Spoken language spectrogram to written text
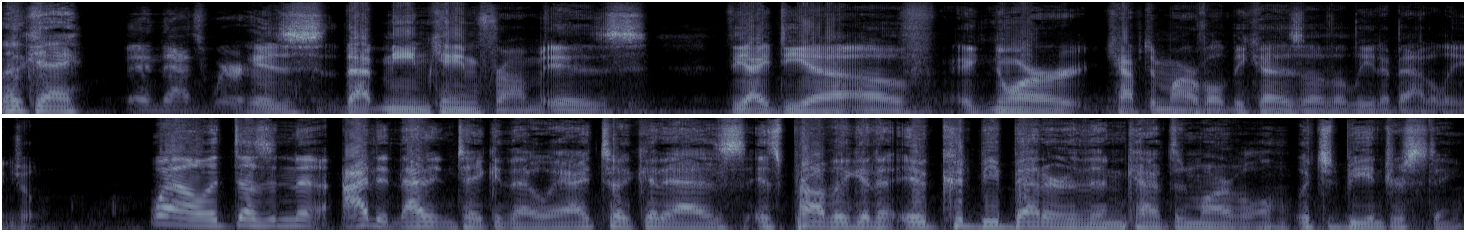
Okay. and that's where his that meme came from is the idea of ignore Captain Marvel because of Alita Battle Angel. Well, it doesn't. I didn't. I didn't take it that way. I took it as it's probably gonna. It could be better than Captain Marvel, which would be interesting.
